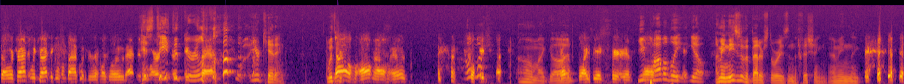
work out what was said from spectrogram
so we're trying. We tried to glue him back with gorilla glue. That didn't His work. teeth with It's Gorilla. You're kidding. With No, oh no, it was. Oh my! oh my god. quite the experience. You Well, probably, you know, I mean, these are the better stories in the fishing. I mean, the,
